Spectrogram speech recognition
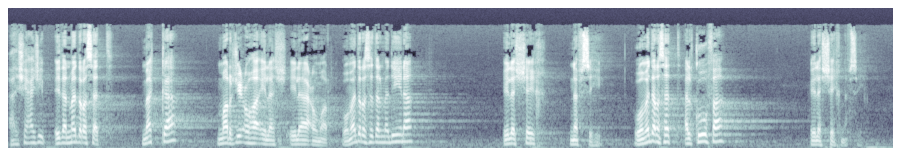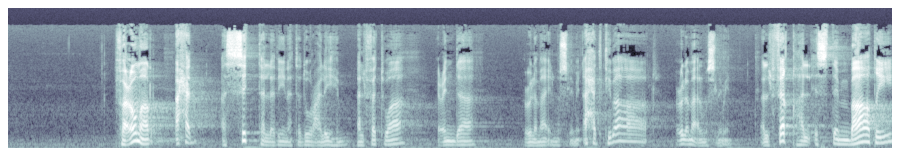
هذا شيء عجيب. إذا مدرسة مكة مرجعها إلى إلى عمر. ومدرسة المدينة إلى الشيخ نفسه. ومدرسة الكوفة إلى الشيخ نفسه. فعمر أحد الستة الذين تدور عليهم الفتوى عند علماء المسلمين. أحد كبار علماء المسلمين. الفقه الاستنباطي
